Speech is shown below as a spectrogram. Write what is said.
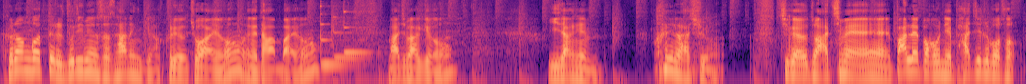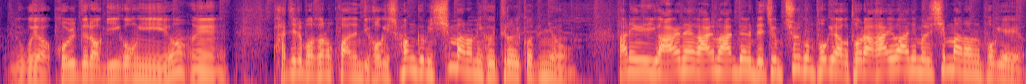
그런 것들을 누리면서 사는 겨. 그래요. 좋아요. 예, 다음 봐요. 마지막이요. 이장님 큰일 나시 오. 지가 요즘 아침에 빨래 바구니에 바지를 벗어 누구요? 골드럭 2022요? 예. 바지를 벗어놓고 왔는데 거기 현금이 10만 원이 거기 들어있거든요. 아니 이거 아내가 알면 안 되는데 지금 출근 포기하고 돌아가요? 아니면 10만 원을 포기해요?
